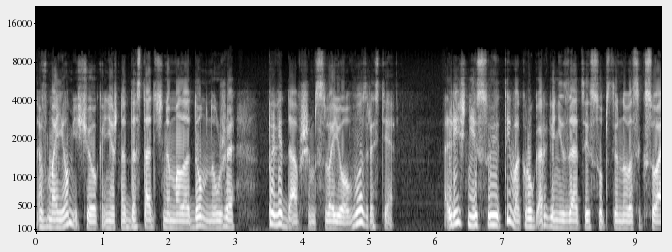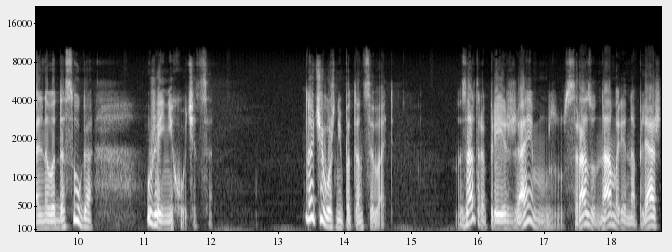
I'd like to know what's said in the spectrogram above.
В моем еще, конечно, достаточно молодом, но уже повидавшем свое возрасте, лишней суеты вокруг организации собственного сексуального досуга уже и не хочется. Ну чего ж не потанцевать? Завтра приезжаем сразу на море, на пляж,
